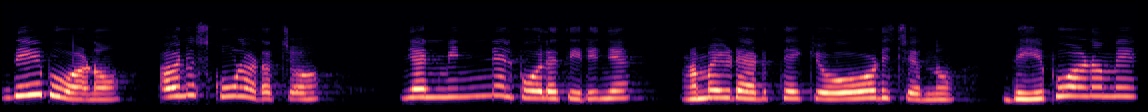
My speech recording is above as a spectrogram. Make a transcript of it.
ദീപുവാണോ അവന് സ്കൂൾ അടച്ചോ? ഞാൻ മിന്നൽ പോലെ തിരിഞ്ഞ് അമ്മയുടെ അടുത്തേക്ക് ഓടിച്ചെന്നു. ദീപുവാണമ്മേ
